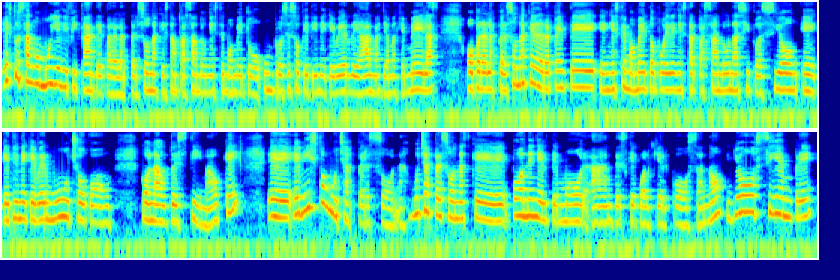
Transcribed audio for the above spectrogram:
Esto es algo muy edificante para las personas que están pasando en este momento un proceso que tiene que ver de almas, llamas gemelas, o para las personas que de repente en este momento pueden estar pasando una situación eh, que tiene que ver mucho con, con la autoestima, ¿ok? Eh, he visto muchas personas, muchas personas que ponen el temor antes que cualquier cosa, ¿no? Yo siempre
